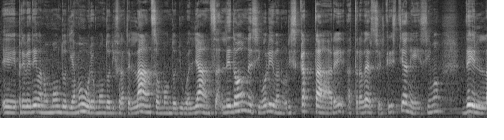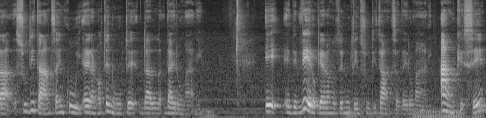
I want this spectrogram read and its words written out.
eh, prevedevano un mondo di amore, un mondo di fratellanza, un mondo di uguaglianza. Le donne si volevano riscattare attraverso il cristianesimo della sudditanza in cui erano tenute dal, dai romani. E, ed è vero che erano tenute in sudditanza dai romani, anche se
